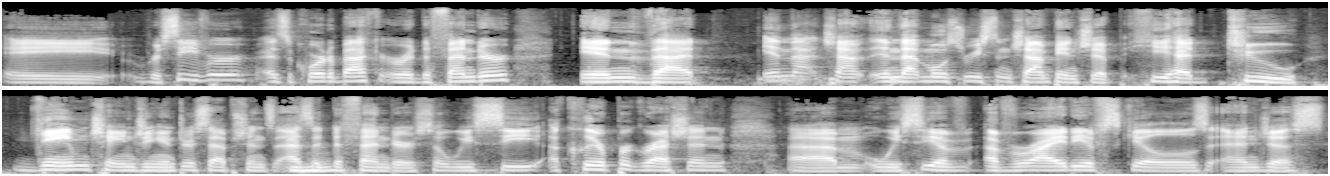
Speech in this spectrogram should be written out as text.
a receiver, as a quarterback, or a defender in that in that cha- in that most recent championship, he had two game-changing interceptions as a Mm-hmm. defender. So we see a clear progression. Um, we see a, a variety of skills and just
